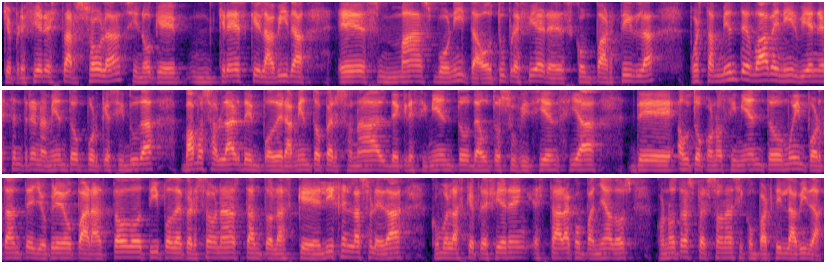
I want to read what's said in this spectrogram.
que prefiere estar sola, sino que crees que la vida es más bonita o tú prefieres compartirla, pues también te va a venir bien este entrenamiento porque sin duda vamos a hablar de empoderamiento personal, de crecimiento, de autosuficiencia, de autoconocimiento, muy importante yo creo para todo tipo de personas, tanto las que eligen la soledad como las que prefieren estar acompañados con otras personas y compartir la vida.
